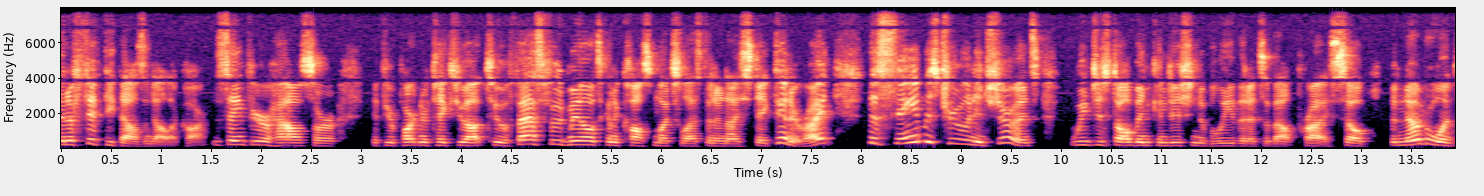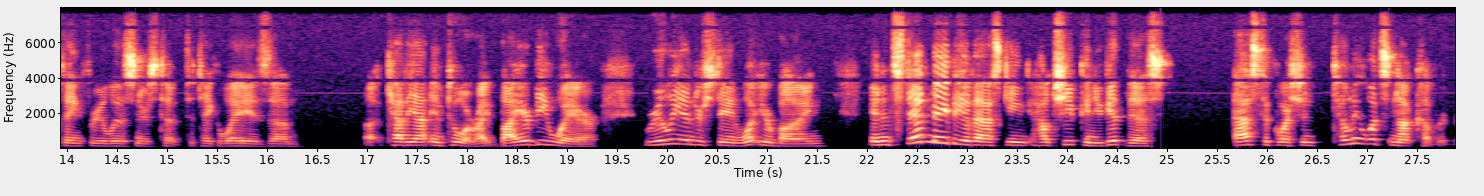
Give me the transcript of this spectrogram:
than a $50,000 car. The same for your house, or if your partner takes you out to a fast food meal, it's going to cost much less than a nice steak dinner, right? The same is true in insurance. We've just all been conditioned to believe that it's about price. So, the number one thing for your listeners to, to take away is um, uh, caveat emptor, right? Buyer beware. Really understand what you're buying. And instead, maybe of asking, how cheap can you get this? Ask the question, tell me what's not covered.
